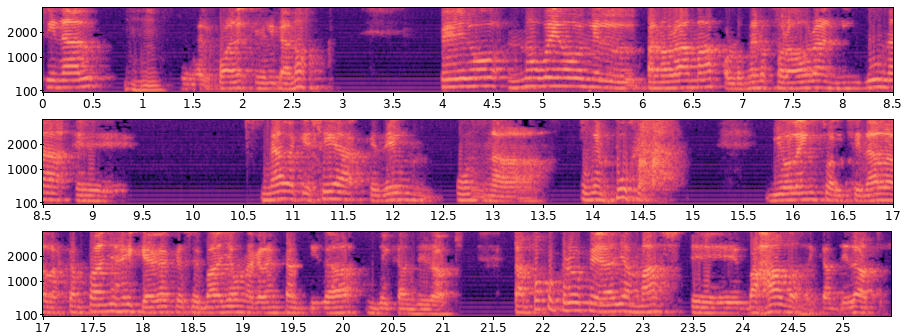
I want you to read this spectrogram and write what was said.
final con el cual él ganó. Pero no veo en el panorama, por lo menos por ahora, ninguna, eh, nada que sea, que dé un, un empuje violento al final a las campañas y que haga que se vaya una gran cantidad de candidatos. Tampoco creo que haya más eh, bajadas de candidatos.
